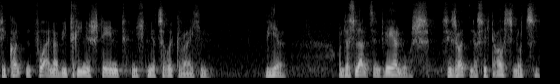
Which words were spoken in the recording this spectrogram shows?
Sie konnten vor einer Vitrine stehend nicht mehr zurückweichen. Wir und das Land sind wehrlos. Sie sollten das nicht ausnutzen.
